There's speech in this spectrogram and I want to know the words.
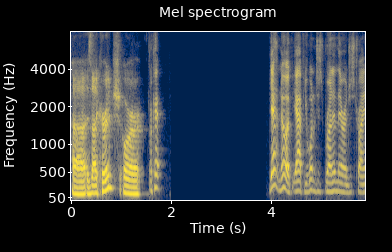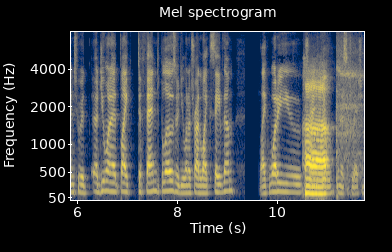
Uh, is that courage or? Okay. Yeah, no, if yeah, if you want to just run in there and just try into it, uh, do you want to like defend blows or do you want to try to like save them? Like, what are you trying Uh, to do in this situation?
